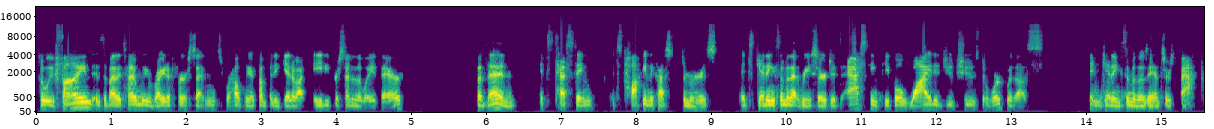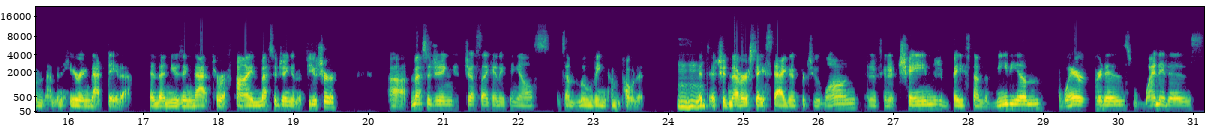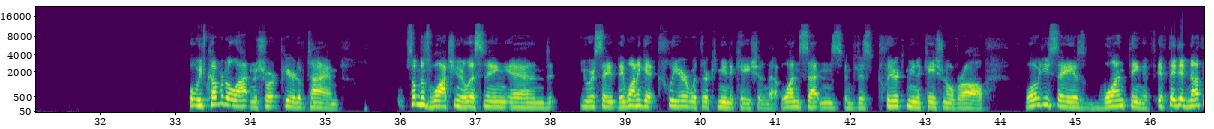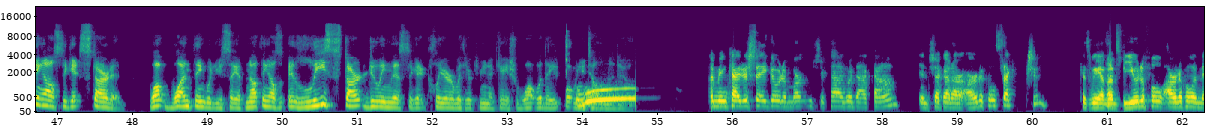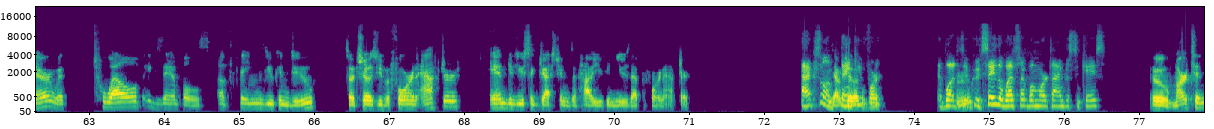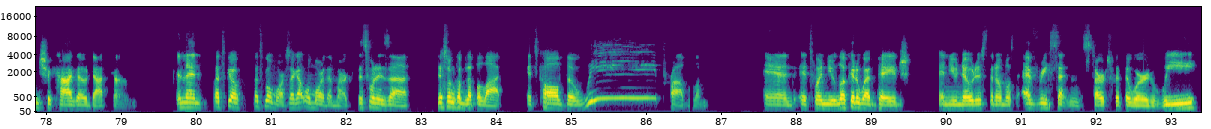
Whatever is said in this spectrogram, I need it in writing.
So what we find is that by the time we write a first sentence, we're helping a company get about 80% of the way there. But then it's testing, it's talking to customers, it's getting some of that research, it's asking people, why did you choose to work with us? And getting some of those answers back from them and hearing that data, and then using that to refine messaging in the future. Uh, messaging, just like anything else, it's a moving component. Mm-hmm. It, it, should never stay stagnant for too long, and it's going to change based on the medium, where it is, when it is. Well, we've covered a lot in a short period of time someone's watching or listening and you were saying they want to get clear with their communication, that one sentence and just clear communication overall. What would you say is one thing if, if they did nothing else to get started? What one thing would you say if nothing else, at least start doing this to get clear with your communication? What would they what would you tell them to do? I mean, can I just say go to martinchicago.com and check out our article section? Because we have That's... a beautiful article in there with 12 examples of things you can do. So it shows you before and after and gives you suggestions of how you can use that before and after. Excellent. Thank you for, for? What mm-hmm. could say the website one more time just in case. Ooh, martinchicago.com. And then let's go, let's go more. So I got one more then, Mark. This one is uh this one comes up a lot. It's called the we problem. And it's when you look at a web page and you notice that almost every sentence starts with the word we,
